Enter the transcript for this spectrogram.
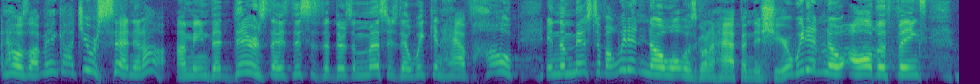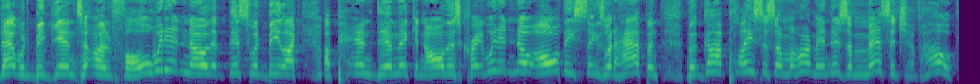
And I was like, man, God, you were setting it up. I mean, that there's, this is that there's a message that we can have hope in the midst of it. We didn't know what was going to happen this year. We didn't know all the things that would begin to unfold. We didn't know that this would be like a pandemic and all this crazy. We didn't know all these things would happen. But God placed us on my heart, man. There's a message of hope,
